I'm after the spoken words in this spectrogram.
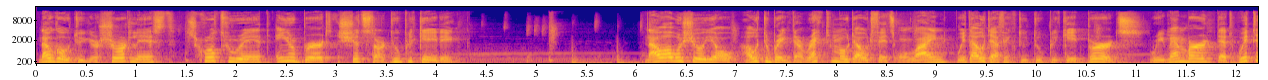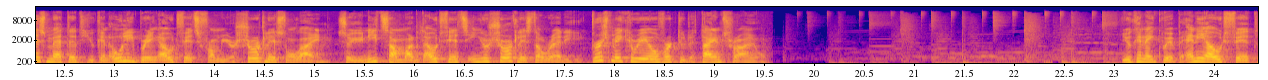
Now go to your shortlist, scroll through it and your bird should start duplicating. Now I will show you how to bring director mode outfits online without having to duplicate birds. Remember that with this method you can only bring outfits from your shortlist online, so you need some modded outfits in your shortlist already. First make your way over to the time trial. You can equip any outfit,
